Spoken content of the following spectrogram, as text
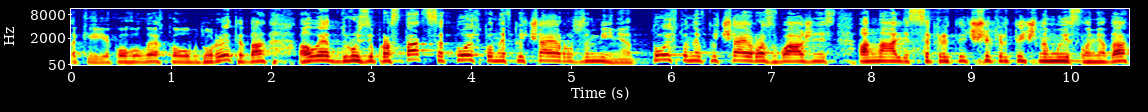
такий, якого легко обдурити. Да? Але, друзі, простак це той, хто не включає розуміння, той, хто не включає розважність, аналіз, це крити, критичне мислення. Да?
